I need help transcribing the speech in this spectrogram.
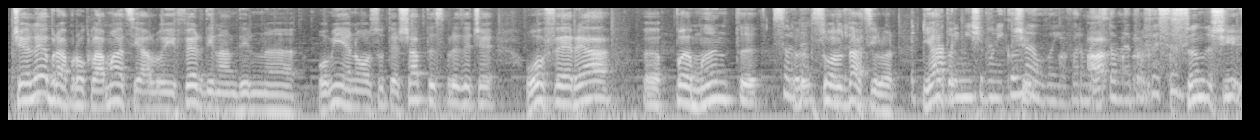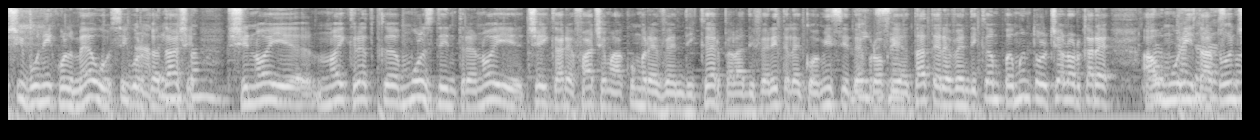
celebra proclamație a lui Ferdinand din 1917 uh, oferea uh, pământ uh, soldaților. soldaților. Iată, a primit și bunicul și, meu, vă informați, domnule profesor. Sunt și, și bunicul meu, sigur a că da, și, și noi, noi cred că mulți dintre noi, cei care facem acum revendicări pe la diferitele comisii de exact. proprietate, revendicăm pământul celor care au, au murit atunci,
